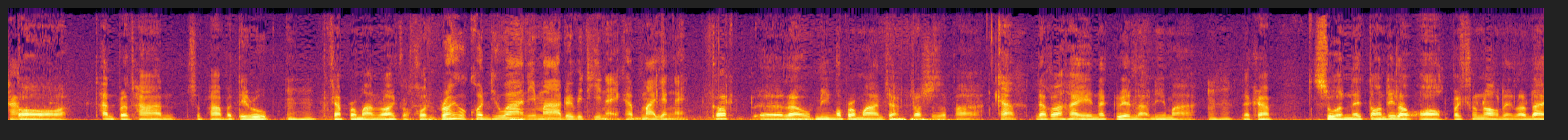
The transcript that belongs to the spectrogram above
ครับ ต่อท่านประธานสภาปฏิรูปครับประมาณร้อยกว่าคน ร้อยกว่าคนที่ว่านี้มาด้วยวิธีไหนครับ มายังไง ก็เอ่อเรามีงบประมาณจากรัฐสภา ครับแล้วก็ให้นักเรียนเหล่านี้มานะครับ ส่วนในตอนที่เราออกไปข้างนอกเนี่ยเราได้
